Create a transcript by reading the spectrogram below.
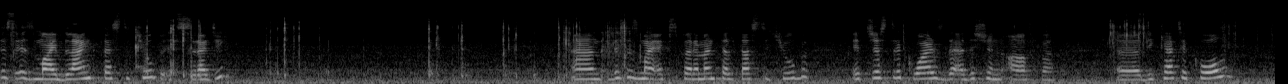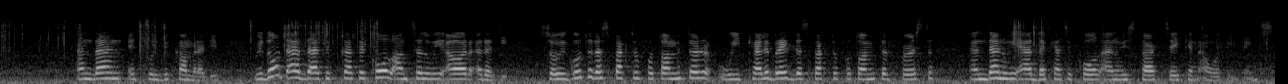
This is my blank test tube, it's ready. And this is my experimental test tube. It just requires the addition of uh, uh, the catechol and then it will become ready. We don't add the catechol until we are ready. So we go to the spectrophotometer, we calibrate the spectrophotometer first, and then we add the catechol and we start taking our readings.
